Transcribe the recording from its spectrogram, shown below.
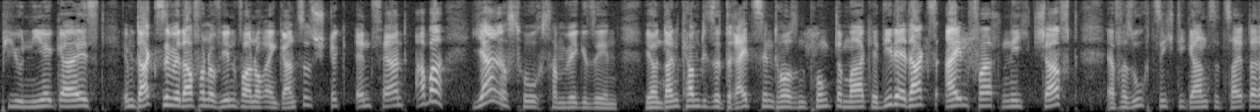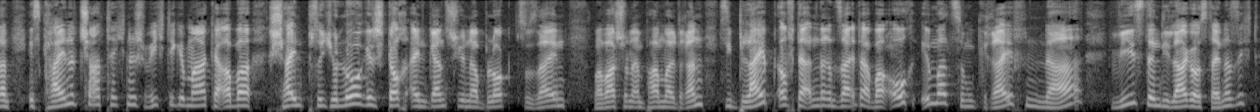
Pioniergeist. Im DAX sind wir davon auf jeden Fall noch ein ganzes Stück entfernt, aber Jahreshochs haben wir gesehen. Ja, und dann kam diese 13.000 Punkte Marke, die der DAX einfach nicht schafft. Er versucht sich die ganze Zeit daran. Ist keine charttechnisch wichtige Marke, aber scheint psychologisch doch ein ganz schöner Block zu sein. Man war schon ein paar Mal dran. Sie bleibt auf der anderen Seite aber auch immer zum Greifen nah. Wie ist denn die Lage aus deiner Sicht?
